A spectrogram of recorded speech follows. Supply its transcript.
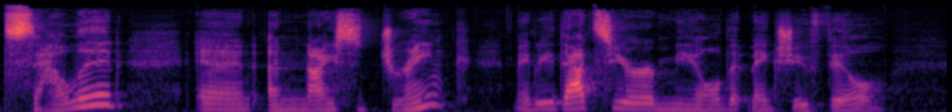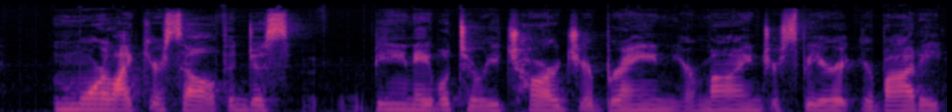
salad and a nice drink. Maybe that's your meal that makes you feel more like yourself and just being able to recharge your brain, your mind, your spirit, your body.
